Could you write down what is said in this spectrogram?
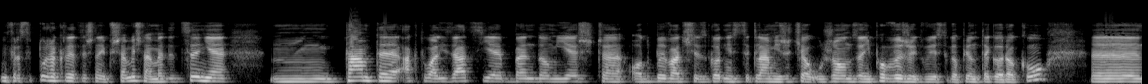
infrastrukturze krytycznej, przemyśle, medycynie. Mm, tamte aktualizacje będą jeszcze odbywać się zgodnie z cyklami życia urządzeń powyżej 25 roku. E,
